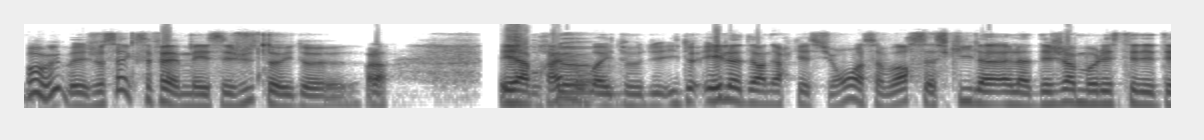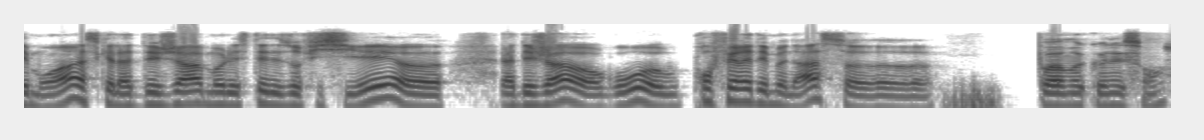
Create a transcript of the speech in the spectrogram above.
Oui, oui, mais je sais que c'est fait, mais c'est juste, euh, il te... voilà. Et après, Donc, euh, bon, bah, il te, il te- et la dernière question, à savoir, c'est est-ce qu'il a, elle a déjà molesté des témoins, est-ce qu'elle a déjà molesté des officiers, euh, elle a déjà, en gros, euh, proféré des menaces. euh, Pas à ma connaissance.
